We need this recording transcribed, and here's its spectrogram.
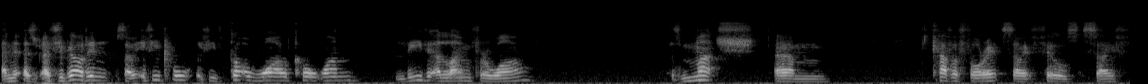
And as, as regarding, so if you bought, if you've got a wild caught one, leave it alone for a while. As much um, cover for it so it feels safe,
